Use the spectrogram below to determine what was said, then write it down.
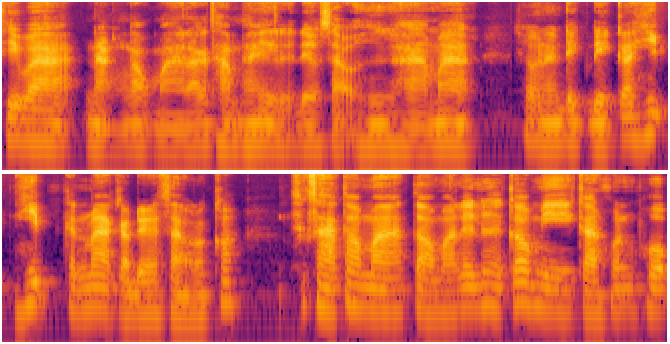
ที่ว่าหนังออกมาแล้วก็ทำให้ไดโนเสาร์ฮือฮามากช่วงนั้นเด็กๆก็ฮิตฮิตกันมากกับไดโนเสาร์แล้วก็ศึกษาต่อมาต่อมาเรื่อยๆ ก็มีการค้นพบ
